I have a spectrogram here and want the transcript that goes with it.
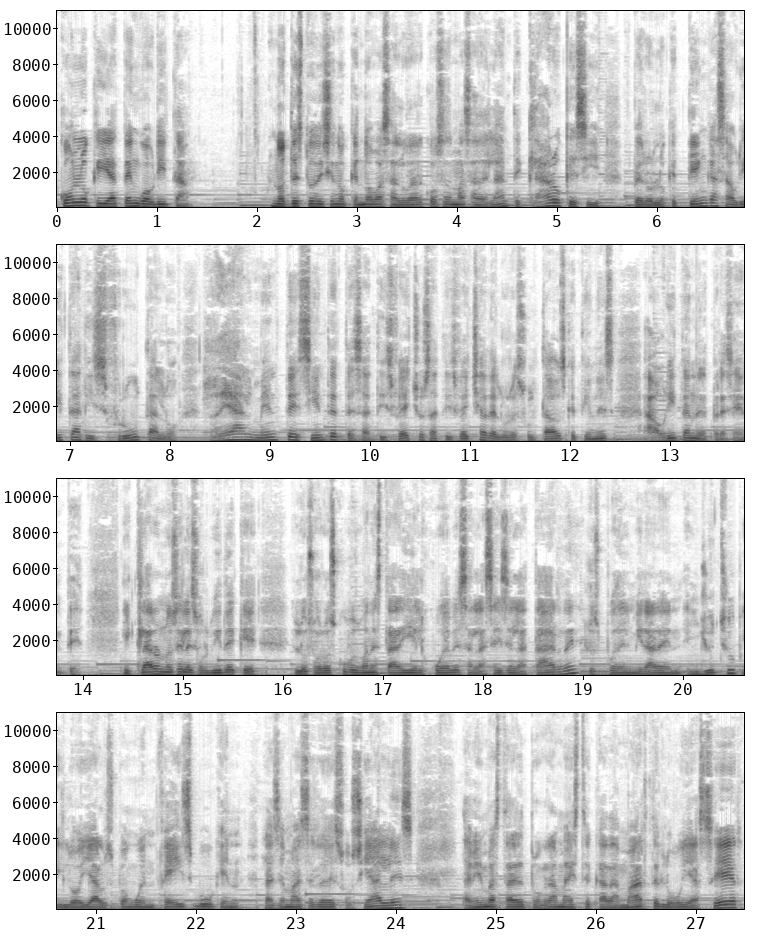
con lo que ya tengo ahorita no te estoy diciendo que no vas a lograr cosas más adelante, claro que sí, pero lo que tengas ahorita disfrútalo. Realmente siéntete satisfecho, satisfecha de los resultados que tienes ahorita en el presente. Y claro, no se les olvide que los horóscopos van a estar ahí el jueves a las 6 de la tarde. Los pueden mirar en, en YouTube y luego ya los pongo en Facebook, en las demás redes sociales. También va a estar el programa este cada martes, lo voy a hacer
